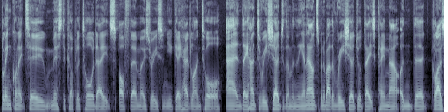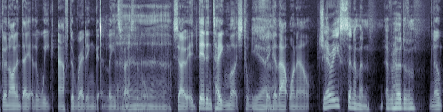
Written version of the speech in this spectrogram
Blink One Eight Two missed a couple of tour dates off their most recent UK headline tour, and they had to reschedule them. And the announcement about the rescheduled dates came out, and the Glasgow and Ireland date are the week after Reading and Leeds Festival. So it didn't take much to Ah. Yeah. figure that one out. Gerry Cinnamon. Ever heard of him? Nope.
